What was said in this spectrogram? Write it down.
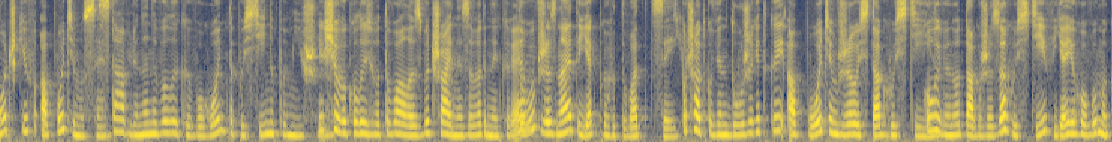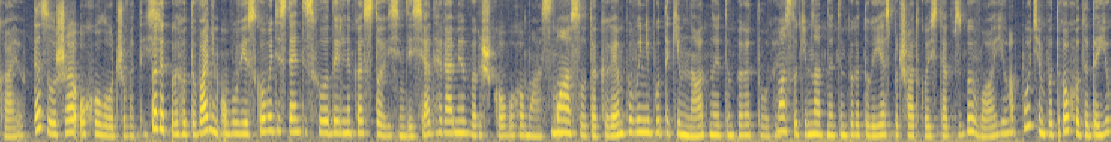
комочків, а потім усе. Ставлю на невеликий вогонь та постійно помішую. Якщо ви колись готували звичайний заварний крем, то ви вже знаєте, як приготувати цей. Спочатку він дуже рідкий, а потім вже ось так густіє. Коли він отак вже загустів, я його вимикаю та залишаю охолоджуватись. Перед приготуванням обов'язково дістаньте з холодильника 180 грамів вершкового масла. Масло та крем повинні бути кімнатної температури. Масло кімнатної температури я спочатку ось так взбиваю, а потім потроху додаю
